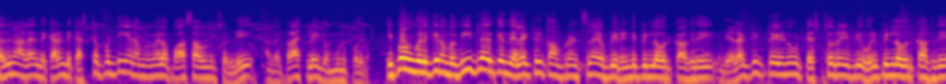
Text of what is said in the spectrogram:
அதனால இந்த கரண்ட் கஷ்டப்பட்டு நம்ம மேலே பாஸ் ஆகணும்னு சொல்லி அந்த ட்ராக்லேயே கம்முன்னு போயிடும் இப்போ உங்களுக்கு நம்ம வீட்டில் இருக்க இந்த எலக்ட்ரிக் காம்பனன்ட்ஸ்லாம் எப்படி ரெண்டு பின்ல ஒர்க் ஆகுது? இந்த எலக்ட்ரிக் ட்ரெயினும் டெஸ்டரும் எப்படி ஒரு பின்ல ஒர்க் ஆகுது?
